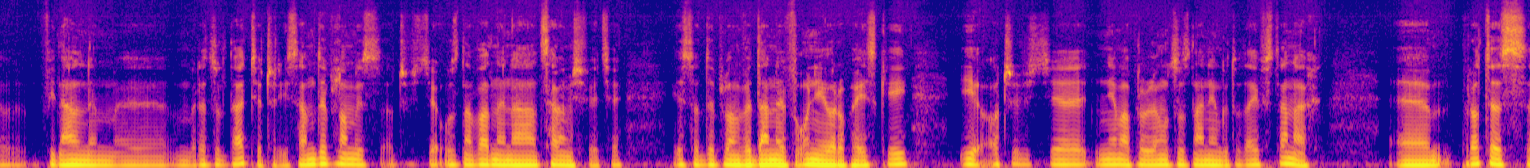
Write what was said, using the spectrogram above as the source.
y, finalnym y, rezultacie, czyli sam dyplom jest oczywiście uznawany na całym świecie. Jest to dyplom wydany w Unii Europejskiej i oczywiście nie ma problemu z uznaniem go tutaj w Stanach. Proces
